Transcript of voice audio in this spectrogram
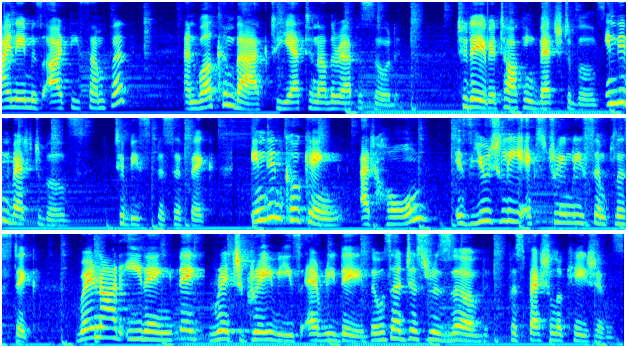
My name is Aarthi Sampath, and welcome back to yet another episode. Today we're talking vegetables, Indian vegetables to be specific. Indian cooking at home is usually extremely simplistic. We're not eating thick, rich gravies every day. Those are just reserved for special occasions.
